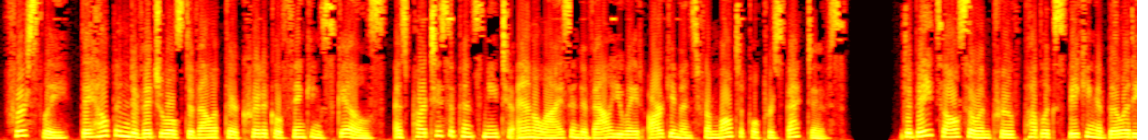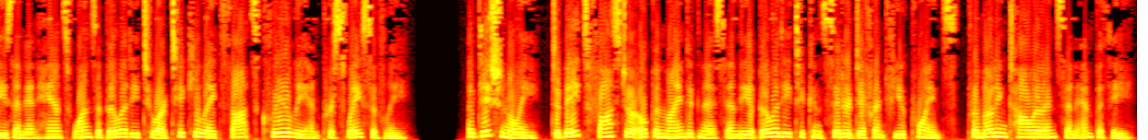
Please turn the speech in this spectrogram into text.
Firstly, they help individuals develop their critical thinking skills, as participants need to analyze and evaluate arguments from multiple perspectives. Debates also improve public speaking abilities and enhance one's ability to articulate thoughts clearly and persuasively. Additionally, debates foster open-mindedness and the ability to consider different viewpoints, promoting tolerance and empathy.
